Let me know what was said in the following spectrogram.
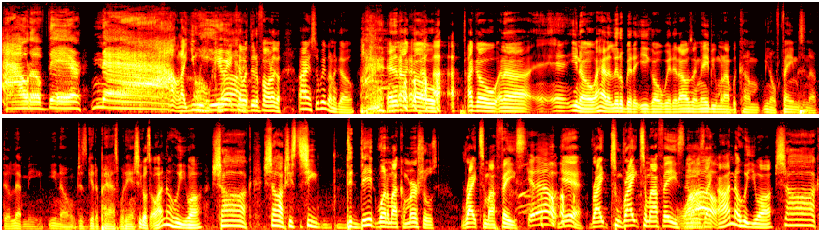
out of there now!" Like you hear it coming through the phone. I go, "All right, so we're gonna go." and then I go, I go, and uh, and you know, I had a little bit of ego with it. I was like, maybe when I become, you know, famous enough, they'll let me, you know, just get a passport in. She goes, "Oh, I know who you are, Shark, Shark." She she d- did one of my commercials right to my face. Get out. Yeah, right to right to my face. And I was like, oh, I know who you are, Shark.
